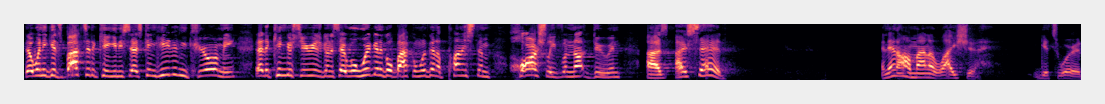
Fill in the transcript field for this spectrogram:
That when he gets back to the king and he says, King, he didn't cure me, that the king of Syria is going to say, Well, we're going to go back and we're going to punish them harshly for not doing as I said. And then our man Elisha gets word.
